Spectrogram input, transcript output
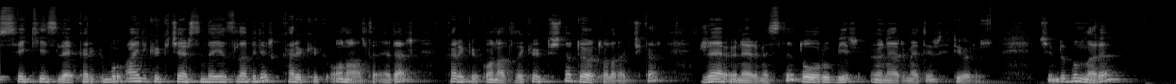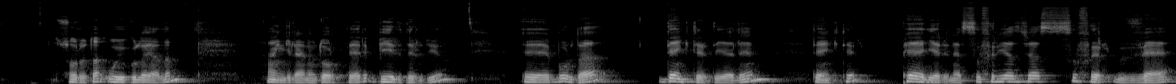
8 ile karekök bu aynı kök içerisinde yazılabilir. Karekök 16 eder. Karekök 16 da kök dışında 4 olarak çıkar. R önermesi de doğru bir önermedir diyoruz. Şimdi bunları soruda uygulayalım. Hangilerinin doğruluk değeri 1'dir diyor. Burada denktir diyelim. Denktir. P yerine 0 yazacağız. 0 ve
